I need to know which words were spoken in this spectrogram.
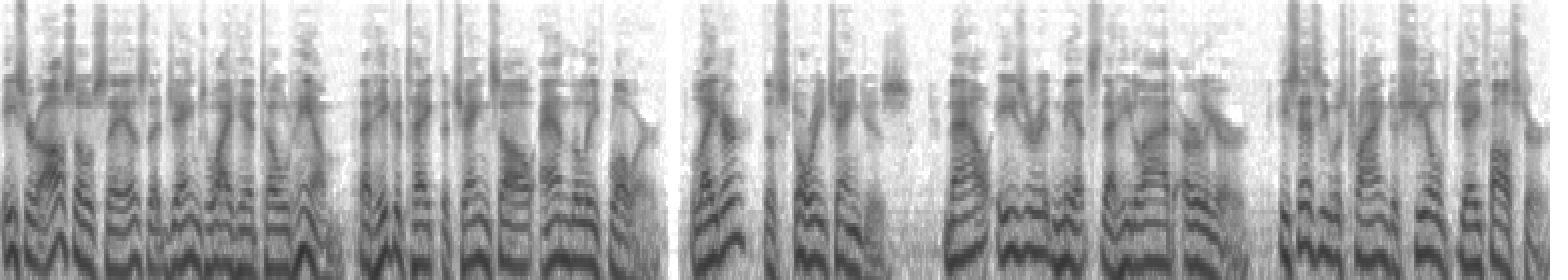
Easer also says that James Whitehead told him that he could take the chainsaw and the leaf blower. Later, the story changes. Now, Easer admits that he lied earlier. He says he was trying to shield Jay Foster.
